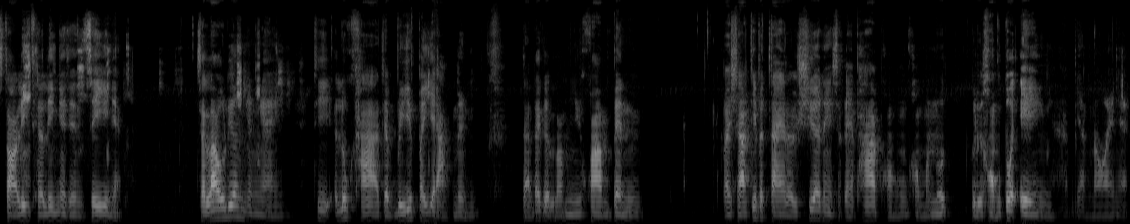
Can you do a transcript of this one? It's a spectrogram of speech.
storytelling agency เนี่ยจะเล่าเรื่องยังไง ที่ลูกค้าอาจจะ brief ไปอย่างหนึ่ง แต่ถ้าเกิดเรามีความเป็นประชาธิปไตยเราเชื่อในศักยภาพของของมนุษย์หรือของตัวเองครับอย่างน้อยเนี่ย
